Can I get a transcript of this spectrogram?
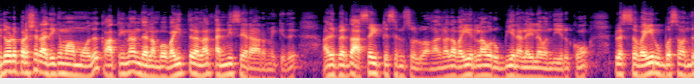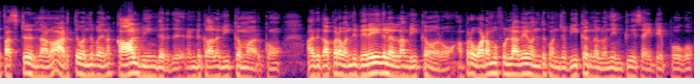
இதோட ப்ரெஷர் அதிகமாகும் போது பார்த்தீங்கன்னா இந்த நம்ம வயிற்றுலலாம் தண்ணி சேர ஆரம்பிக்குது. அது பேர் தான் அசைட்டிஸ்ன்னு சொல்லுவாங்க. அதனால தான் வயிறுலாம் ஒரு உப்பிய நிலையில் வந்து இருக்கும். ப்ளஸ் வயிறு உபசம் வந்து ஃபஸ்ட்டு இருந்தாலும் அடுத்து வந்து பார்த்திங்கன்னா கால் வீங்கிறது ரெண்டு காலம் வீக்கமாக இருக்கும். அதுக்கப்புறம் வந்து விரைகள் எல்லாம் வீக்கம் வரும். அப்புறம் உடம்பு ஃபுல்லாகவே வந்து கொஞ்சம் வீக்கங்கள் வந்து இன்க்ரீஸ் ஆகிட்டே போகும்.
